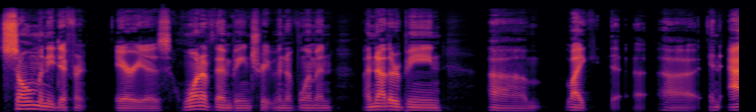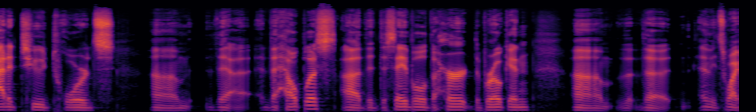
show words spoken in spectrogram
so many different areas. One of them being treatment of women, another being um, like uh, uh, an attitude towards um, the the helpless, uh, the disabled, the hurt, the broken. Um, the, the and it's why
